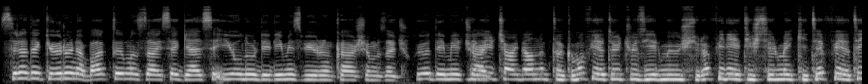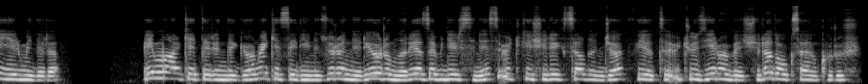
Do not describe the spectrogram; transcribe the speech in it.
Sıradaki ürüne baktığımızda ise gelse iyi olur dediğimiz bir ürün karşımıza çıkıyor. Demir, çay... Demir çaydanlık takımı fiyatı 323 lira. File yetiştirme kiti fiyatı 20 lira. BİM marketlerinde görmek istediğiniz ürünleri yorumlara yazabilirsiniz. 3 kişilik salıncak fiyatı 325 lira 90 kuruş.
